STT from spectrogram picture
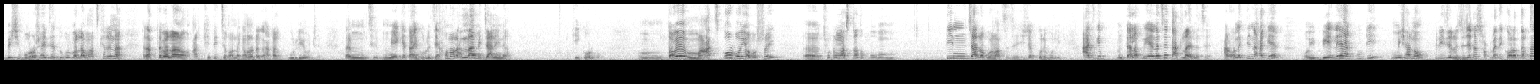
বেশি বড় সাইজের দুপুরবেলা মাছ খেলে না, রাত্রেবেলা আর খেতে ইচ্ছে করে না। কেমন একটা গাটা গুলিয়ে ওঠে। ছে- মেয়েকে তাই বলেছি। এখনও রান্না আমি জানি না কি করব। তবে মাছ করবই অবশ্যই। ছোট মাছটা তো তিন, চার রকমের মাছ আছে, হিসাব করে বলি। আজকে তেলাপিয়া এনেছে, কাতলা এনেছে। আর অনেক দিন আগের ওই বেলে আর পুটি মেশানো ফ্রিজে রয়েছে, যেটা সাপ্লাই দিয়ে করার দরকার।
